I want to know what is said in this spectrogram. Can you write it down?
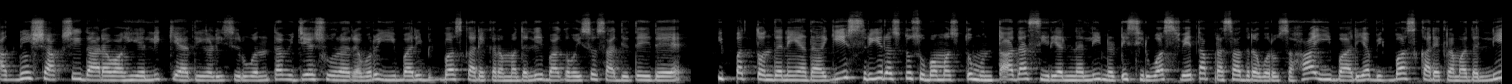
ಅಗ್ನಿಸಾಕ್ಷಿ ಧಾರಾವಾಹಿಯಲ್ಲಿ ಖ್ಯಾತಿ ಗಳಿಸಿರುವಂಥ ವಿಜಯಶೂರರವರು ಈ ಬಾರಿ ಬಿಗ್ ಬಾಸ್ ಕಾರ್ಯಕ್ರಮದಲ್ಲಿ ಭಾಗವಹಿಸುವ ಸಾಧ್ಯತೆ ಇದೆ ಇಪ್ಪತ್ತೊಂದನೆಯದಾಗಿ ಶ್ರೀರಸ್ತು ಶುಭಮಸ್ತು ಮುಂತಾದ ಸೀರಿಯಲ್ನಲ್ಲಿ ನಟಿಸಿರುವ ಶ್ವೇತಾ ಪ್ರಸಾದ್ ರವರು ಸಹ ಈ ಬಾರಿಯ ಬಿಗ್ ಬಾಸ್ ಕಾರ್ಯಕ್ರಮದಲ್ಲಿ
